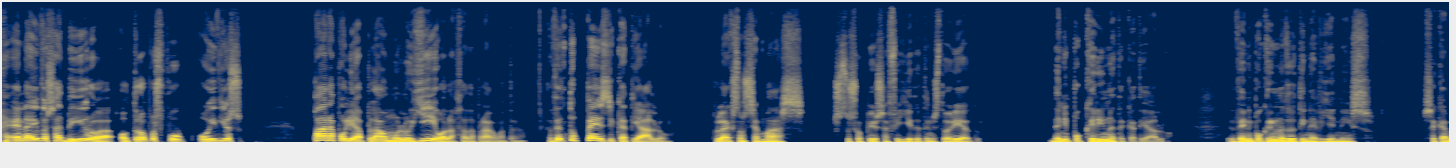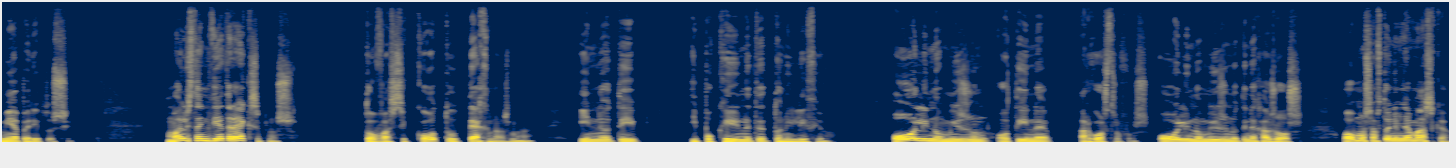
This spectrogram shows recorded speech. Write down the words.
ένα είδος αντιήρωα ο τρόπος που ο ίδιος πάρα πολύ απλά ομολογεί όλα αυτά τα πράγματα. Δεν το παίζει κάτι άλλο, τουλάχιστον σε εμάς, στους οποίους αφηγείται την ιστορία του. Δεν υποκρίνεται κάτι άλλο. Δεν υποκρίνεται ότι είναι ευγενής. Σε καμία περίπτωση. Μάλιστα είναι ιδιαίτερα έξυπνος. Το βασικό του τέχνασμα είναι ότι υποκρίνεται τον ηλίθιο. Όλοι νομίζουν ότι είναι αργόστροφος. Όλοι νομίζουν ότι είναι χαζός. Όμως αυτό είναι μια μάσκα.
